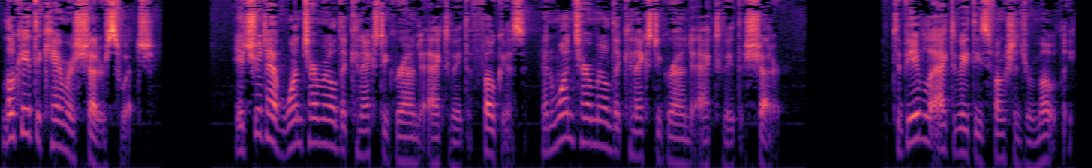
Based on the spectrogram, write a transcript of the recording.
Locate the camera's shutter switch. It should have one terminal that connects to ground to activate the focus, and one terminal that connects to ground to activate the shutter. To be able to activate these functions remotely,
